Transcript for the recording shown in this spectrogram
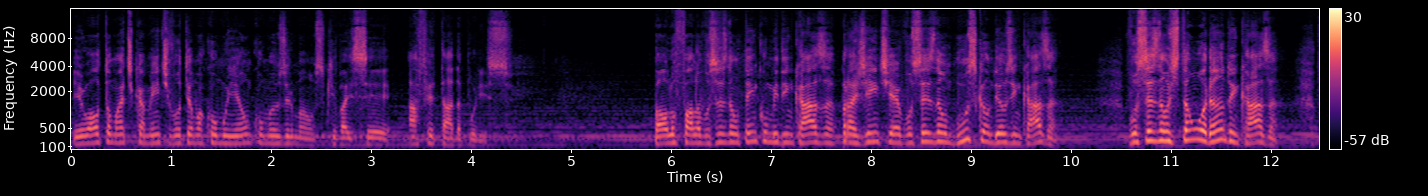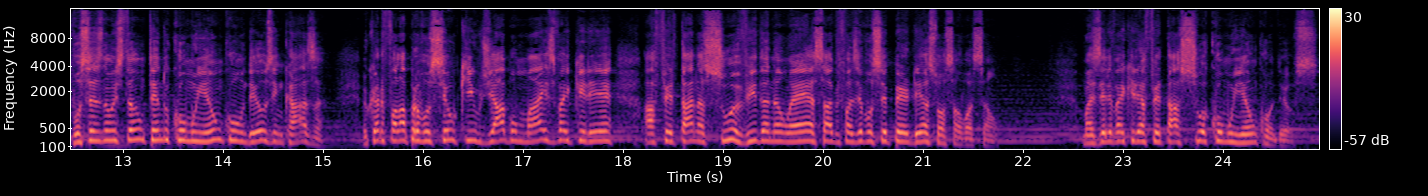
eu automaticamente vou ter uma comunhão com meus irmãos que vai ser afetada por isso. Paulo fala: vocês não têm comida em casa, para a gente é vocês não buscam Deus em casa, vocês não estão orando em casa, vocês não estão tendo comunhão com Deus em casa. Eu quero falar para você o que o diabo mais vai querer afetar na sua vida não é, sabe, fazer você perder a sua salvação, mas ele vai querer afetar a sua comunhão com Deus,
